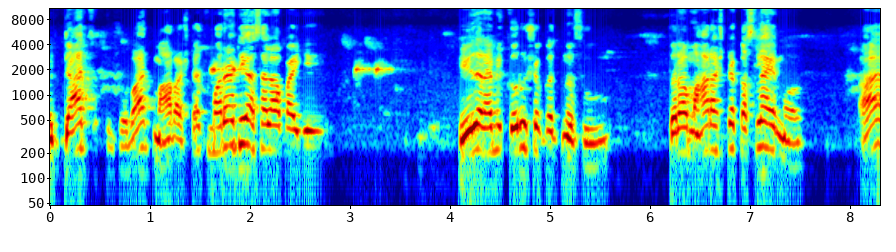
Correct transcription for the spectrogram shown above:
मग त्याच हिशोबात महाराष्ट्रात मराठी असायला पाहिजे. हे जर आम्ही करू शकत नसू तर हा महाराष्ट्र कसला आहे मग? आ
